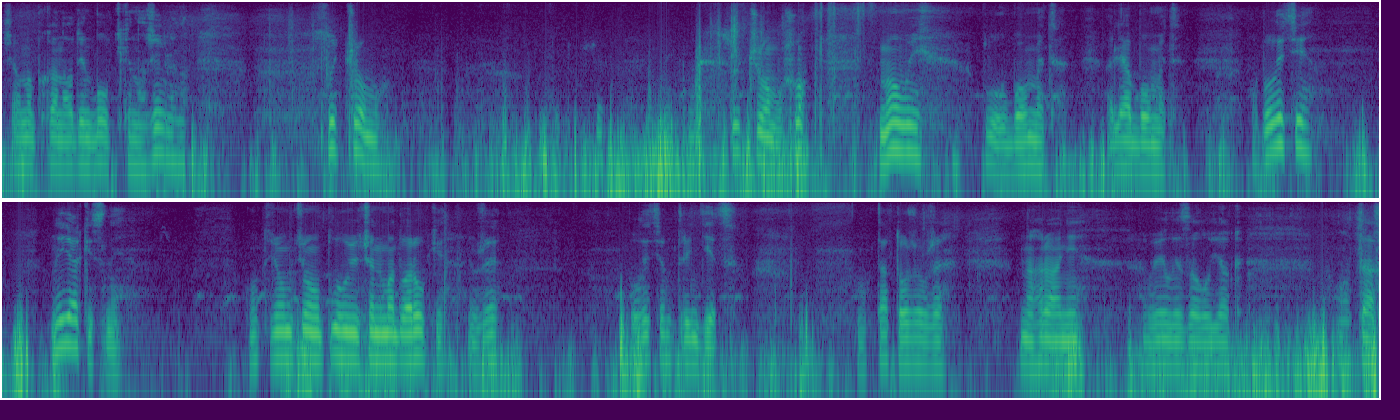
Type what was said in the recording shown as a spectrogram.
Ще воно поки на один болт тільки наживлено. Суть чому? Суть чому? Що новий плуг бомет, аля бомет. А полиці неякісні. От цьому, цьому плугу ще нема два роки і вже полицям тріндець. Ну, Та теж вже на грані вилизало як. Отак.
